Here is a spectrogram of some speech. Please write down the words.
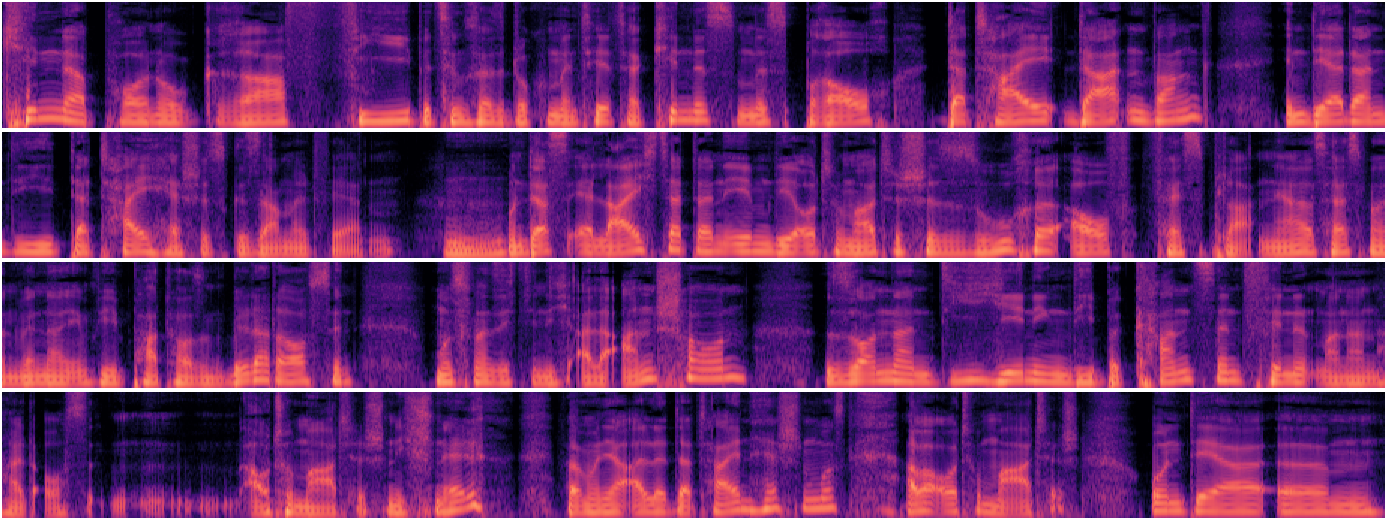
Kinderpornografie beziehungsweise dokumentierter Kindesmissbrauch Datei Datenbank, in der dann die Datei-Hashes gesammelt werden. Mhm. Und das erleichtert dann eben die automatische Suche auf Festplatten. Ja, das heißt, man, wenn da irgendwie ein paar tausend Bilder drauf sind, muss man sich die nicht alle anschauen, sondern diejenigen, die bekannt sind, findet man dann halt auch automatisch. Nicht schnell, weil man ja alle Dateien hashen muss, aber automatisch. Und der, ähm,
